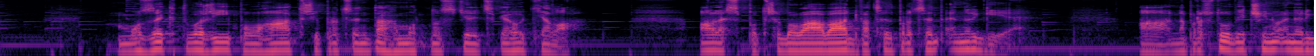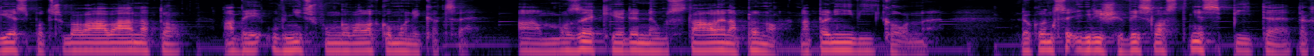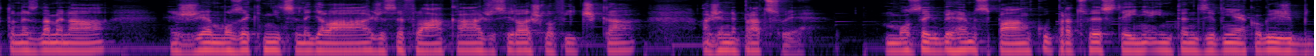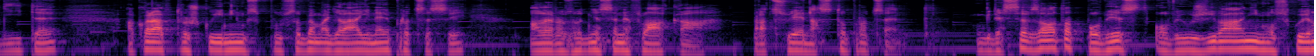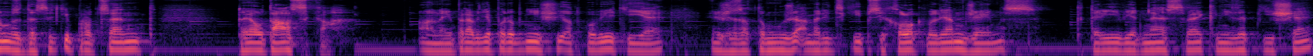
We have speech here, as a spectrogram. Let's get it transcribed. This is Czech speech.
Mozek tvoří pouhá 3% hmotnosti lidského těla, ale spotřebovává 20% energie. A naprostou většinu energie spotřebovává na to, aby uvnitř fungovala komunikace. A mozek jede neustále naplno, na plný výkon. Dokonce i když vy slastně spíte, tak to neznamená, že mozek nic nedělá, že se fláká, že si dal šlofíčka a že nepracuje. Mozek během spánku pracuje stejně intenzivně, jako když bdíte, akorát trošku jiným způsobem a dělá jiné procesy, ale rozhodně se nefláká. Pracuje na 100%. Kde se vzala ta pověst o využívání mozku jenom z 10%, to je otázka. A nejpravděpodobnější odpověď je, že za to může americký psycholog William James, který v jedné své knize píše,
